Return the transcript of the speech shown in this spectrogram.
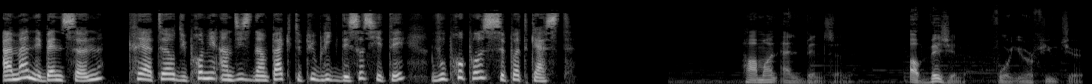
Haman et Benson, créateurs du premier indice d'impact public des sociétés, vous proposent ce podcast. Haman and Benson, a vision for your future.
